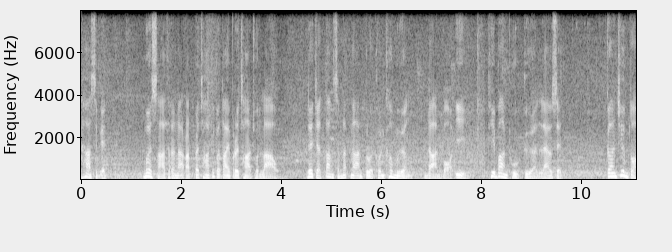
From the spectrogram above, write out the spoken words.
2551 เมื่อสาธารณรัฐประชาธิปไตยประชาชนลาว ได้จัดตั้งสำนักงานตรวจคนเข้าเมือง ด่านบ่ออี้ ที่บ้านภูเกือแล้วเสร็จ การเชื่อมต่อ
